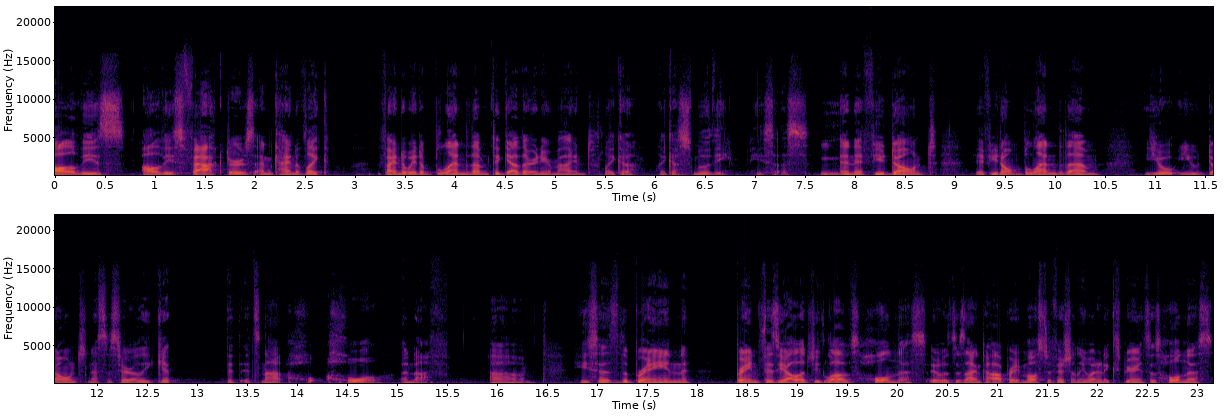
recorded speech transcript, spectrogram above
all of these all of these factors and kind of like find a way to blend them together in your mind like a like a smoothie he says mm. and if you don't if you don't blend them you you don't necessarily get it, it's not whole enough. Um, he says the brain brain physiology loves wholeness. It was designed to operate most efficiently when it experiences wholeness,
